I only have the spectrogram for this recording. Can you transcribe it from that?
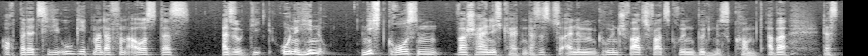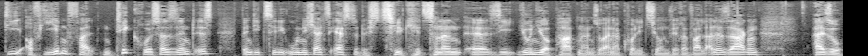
auch bei der CDU geht man davon aus, dass also die ohnehin nicht großen Wahrscheinlichkeiten, dass es zu einem grün-schwarz-schwarz-grünen Bündnis kommt. Aber dass die auf jeden Fall ein Tick größer sind, ist, wenn die CDU nicht als Erste durchs Ziel geht, sondern äh, sie Juniorpartner in so einer Koalition wäre, weil alle sagen, also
